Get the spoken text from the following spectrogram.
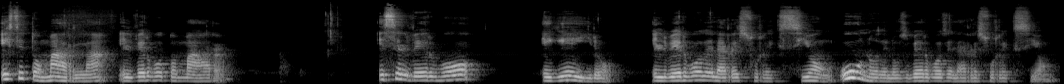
Este tomarla, el verbo tomar, es el verbo egeiro, el verbo de la resurrección, uno de los verbos de la resurrección.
